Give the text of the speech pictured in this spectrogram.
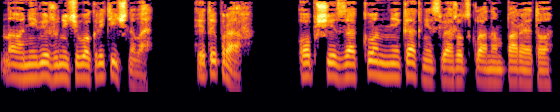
но не вижу ничего критичного. И ты прав. Общий закон никак не свяжут с кланом Парето.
